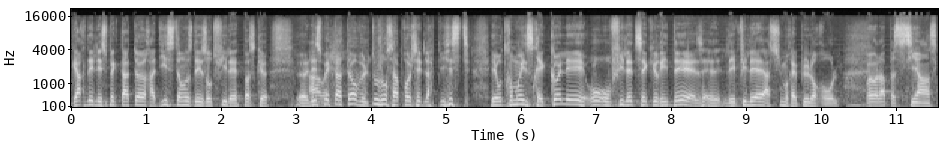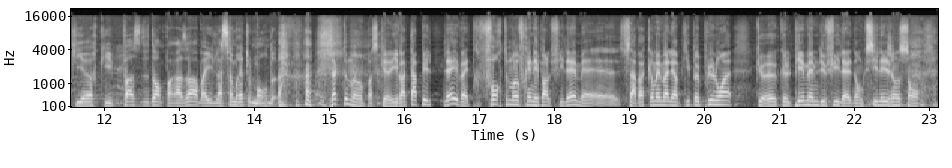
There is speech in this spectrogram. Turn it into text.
garder les spectateurs à distance des autres filets, parce que euh, les ah spectateurs veulent toujours s'approcher de la piste, et autrement ils seraient collés aux, filets de sécurité, et, les filets assumeraient plus leur rôle. voilà, parce que s'il y a un skieur qui passe dedans par hasard, bah, il assommerait tout le monde. Exactement, parce qu'il va taper le filet, il va être fortement freiné par le filet, mais euh, ça va quand même aller un petit peu plus loin que, que le pied même du filet. Donc si les gens sont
